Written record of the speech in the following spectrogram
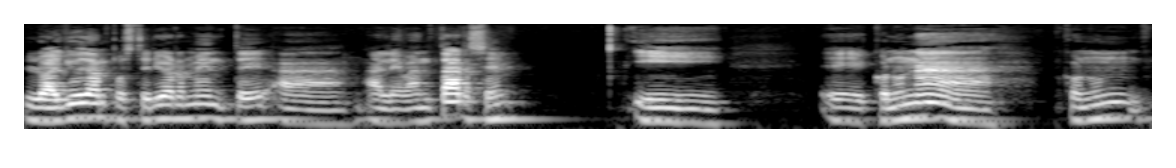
Lo ayudan posteriormente a, a levantarse y eh, con una, con un,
